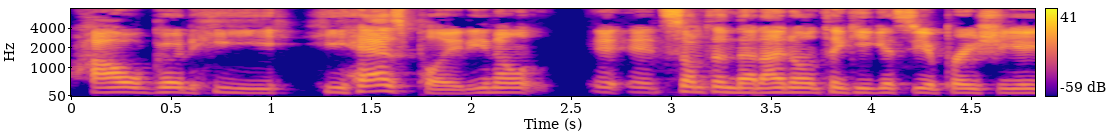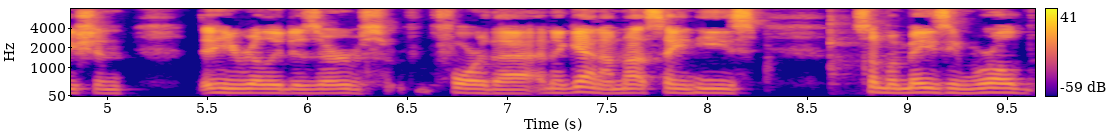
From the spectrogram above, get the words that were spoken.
how good he he has played. You know, it, it's something that I don't think he gets the appreciation that he really deserves for that. And again, I'm not saying he's some amazing world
